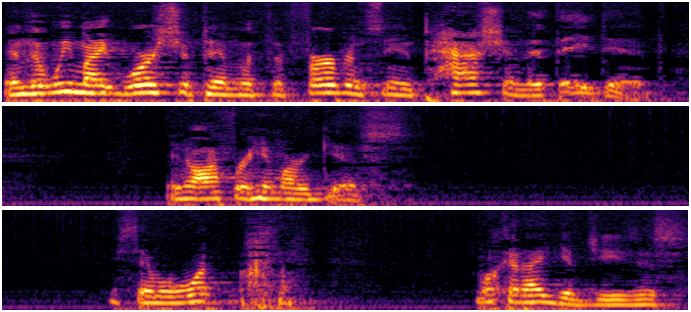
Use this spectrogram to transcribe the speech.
and that we might worship him with the fervency and passion that they did and offer him our gifts. You say, well, what, what could I give Jesus?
